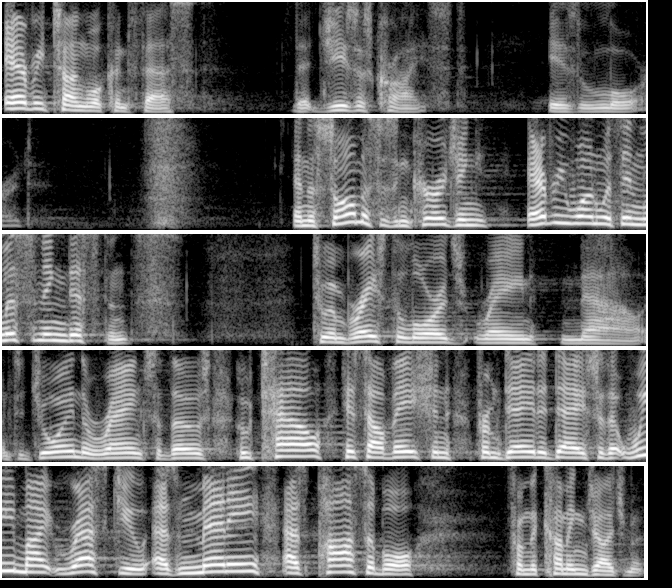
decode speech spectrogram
every tongue will confess that Jesus Christ is Lord. And the psalmist is encouraging everyone within listening distance to embrace the Lord's reign now and to join the ranks of those who tell his salvation from day to day so that we might rescue as many as possible from the coming judgment.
